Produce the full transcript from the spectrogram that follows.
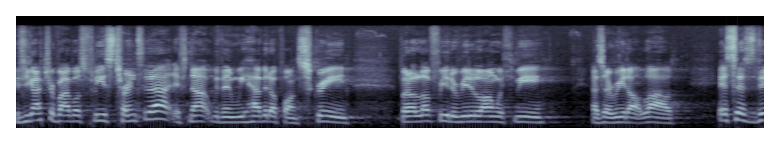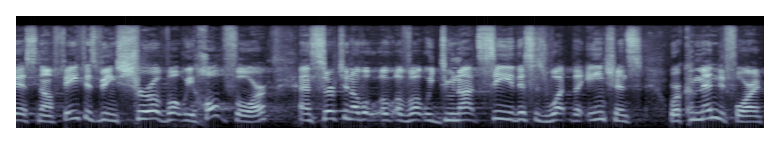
if you got your Bibles, please turn to that. If not, then we have it up on screen. But I'd love for you to read along with me as I read out loud it says this Now, faith is being sure of what we hope for and certain of, of, of, what we do not see. This is what the ancients were commended for. And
